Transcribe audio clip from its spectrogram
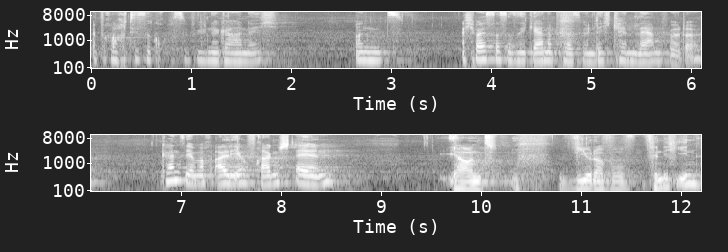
er braucht diese große Bühne gar nicht. Und ich weiß, dass er Sie gerne persönlich kennenlernen würde. Können Sie ihm auch all Ihre Fragen stellen? Ja, und wie oder wo finde ich ihn?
